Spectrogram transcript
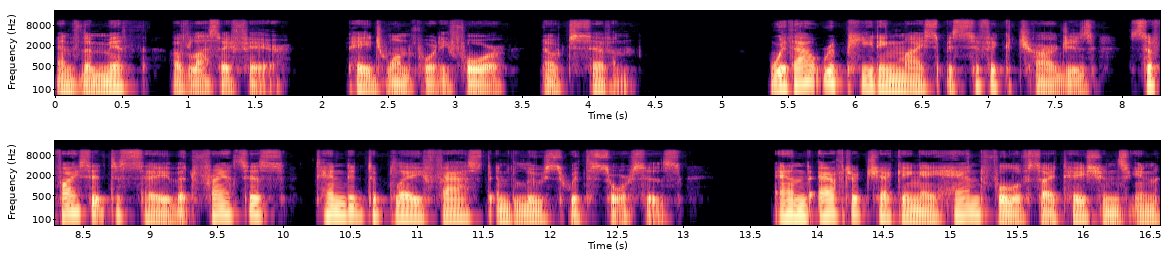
and the Myth of Laissez Faire, page 144, note 7. Without repeating my specific charges, suffice it to say that Francis tended to play fast and loose with sources and after checking a handful of citations in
